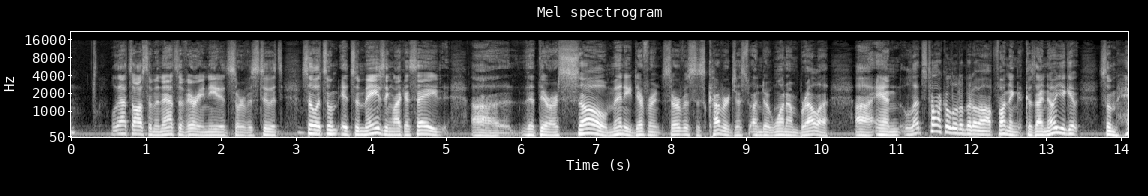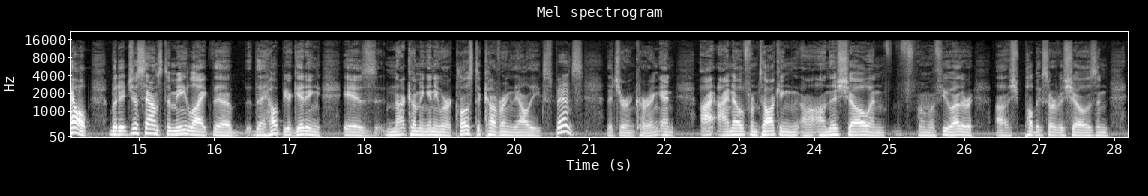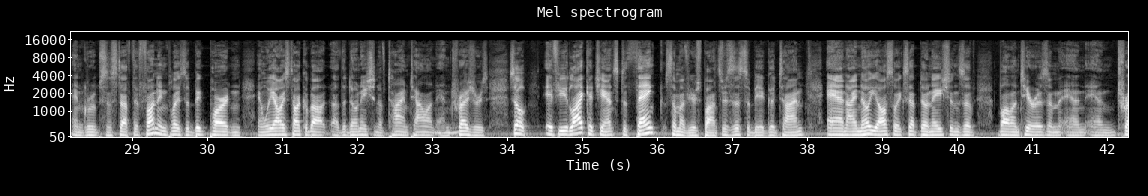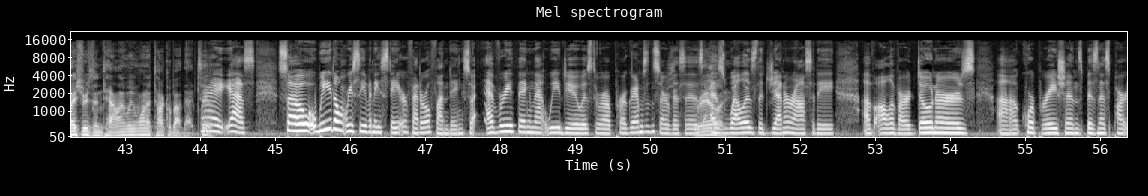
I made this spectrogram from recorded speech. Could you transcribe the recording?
Well, that's awesome, and that's a very needed service too. It's so it's it's amazing, like I say, uh, that there are so many different services covered just under one umbrella. Uh, and let's talk a little bit about funding because I know you get some help, but it just sounds to me like the the help you're getting is not coming anywhere close to covering the, all the expense that you're incurring. And I, I know from talking uh, on this show and from a few other uh, public service shows and, and groups and stuff that funding plays a big part. And, and we always talk about uh, the donation of time, talent, and treasures. So if you'd like a chance to thank some of your sponsors, this would be a good time. And I know you also accept donations of volunteerism and, and treasures and talent. We want to talk about that too. Right, yes. So we don't receive any state or federal funding. So everything that we do is through our programs and services, as well as the generosity of all of our donors, uh, corporations, business partners.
